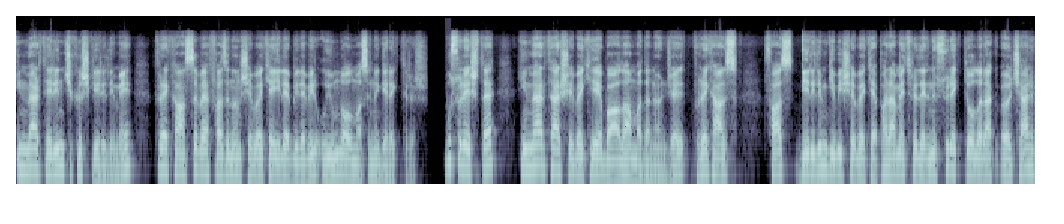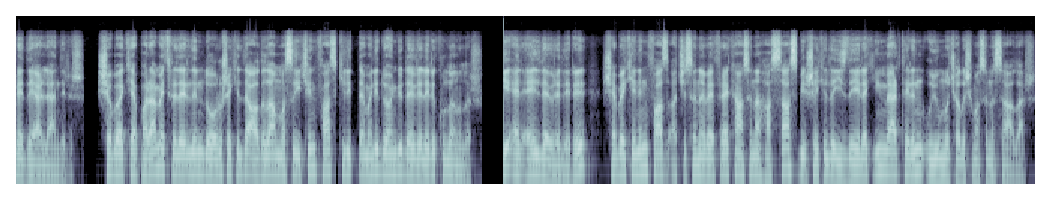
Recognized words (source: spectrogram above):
inverterin çıkış gerilimi, frekansı ve fazının şebeke ile birebir uyumlu olmasını gerektirir. Bu süreçte, inverter şebekeye bağlanmadan önce frekans, faz, gerilim gibi şebeke parametrelerini sürekli olarak ölçer ve değerlendirir. Şebeke parametrelerinin doğru şekilde algılanması için faz kilitlemeli döngü devreleri kullanılır. DLL devreleri, şebekenin faz açısını ve frekansını hassas bir şekilde izleyerek inverterin uyumlu çalışmasını sağlar.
